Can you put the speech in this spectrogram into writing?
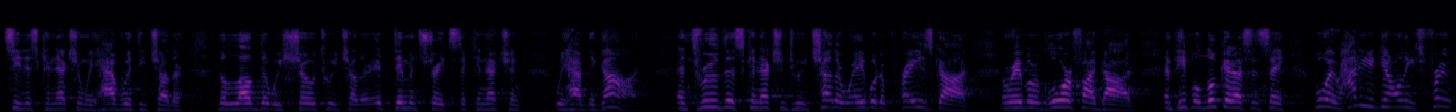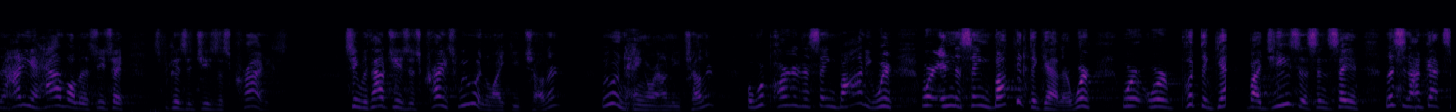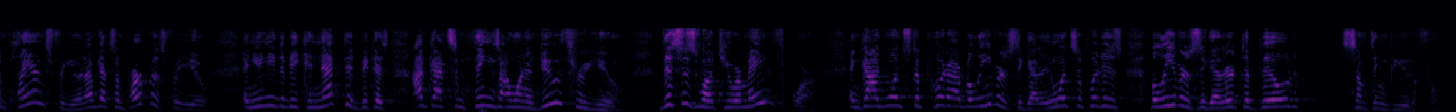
See, this connection we have with each other, the love that we show to each other, it demonstrates the connection we have to God. And through this connection to each other, we're able to praise God and we're able to glorify God. And people look at us and say, Boy, how do you get all these friends? How do you have all this? And you say, It's because of Jesus Christ. See, without Jesus Christ, we wouldn't like each other. We wouldn't hang around each other. But we're part of the same body. We're, we're in the same bucket together. We're, we're, we're put together by Jesus and saying, listen, I've got some plans for you and I've got some purpose for you. And you need to be connected because I've got some things I want to do through you. This is what you were made for. And God wants to put our believers together. He wants to put His believers together to build something beautiful,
